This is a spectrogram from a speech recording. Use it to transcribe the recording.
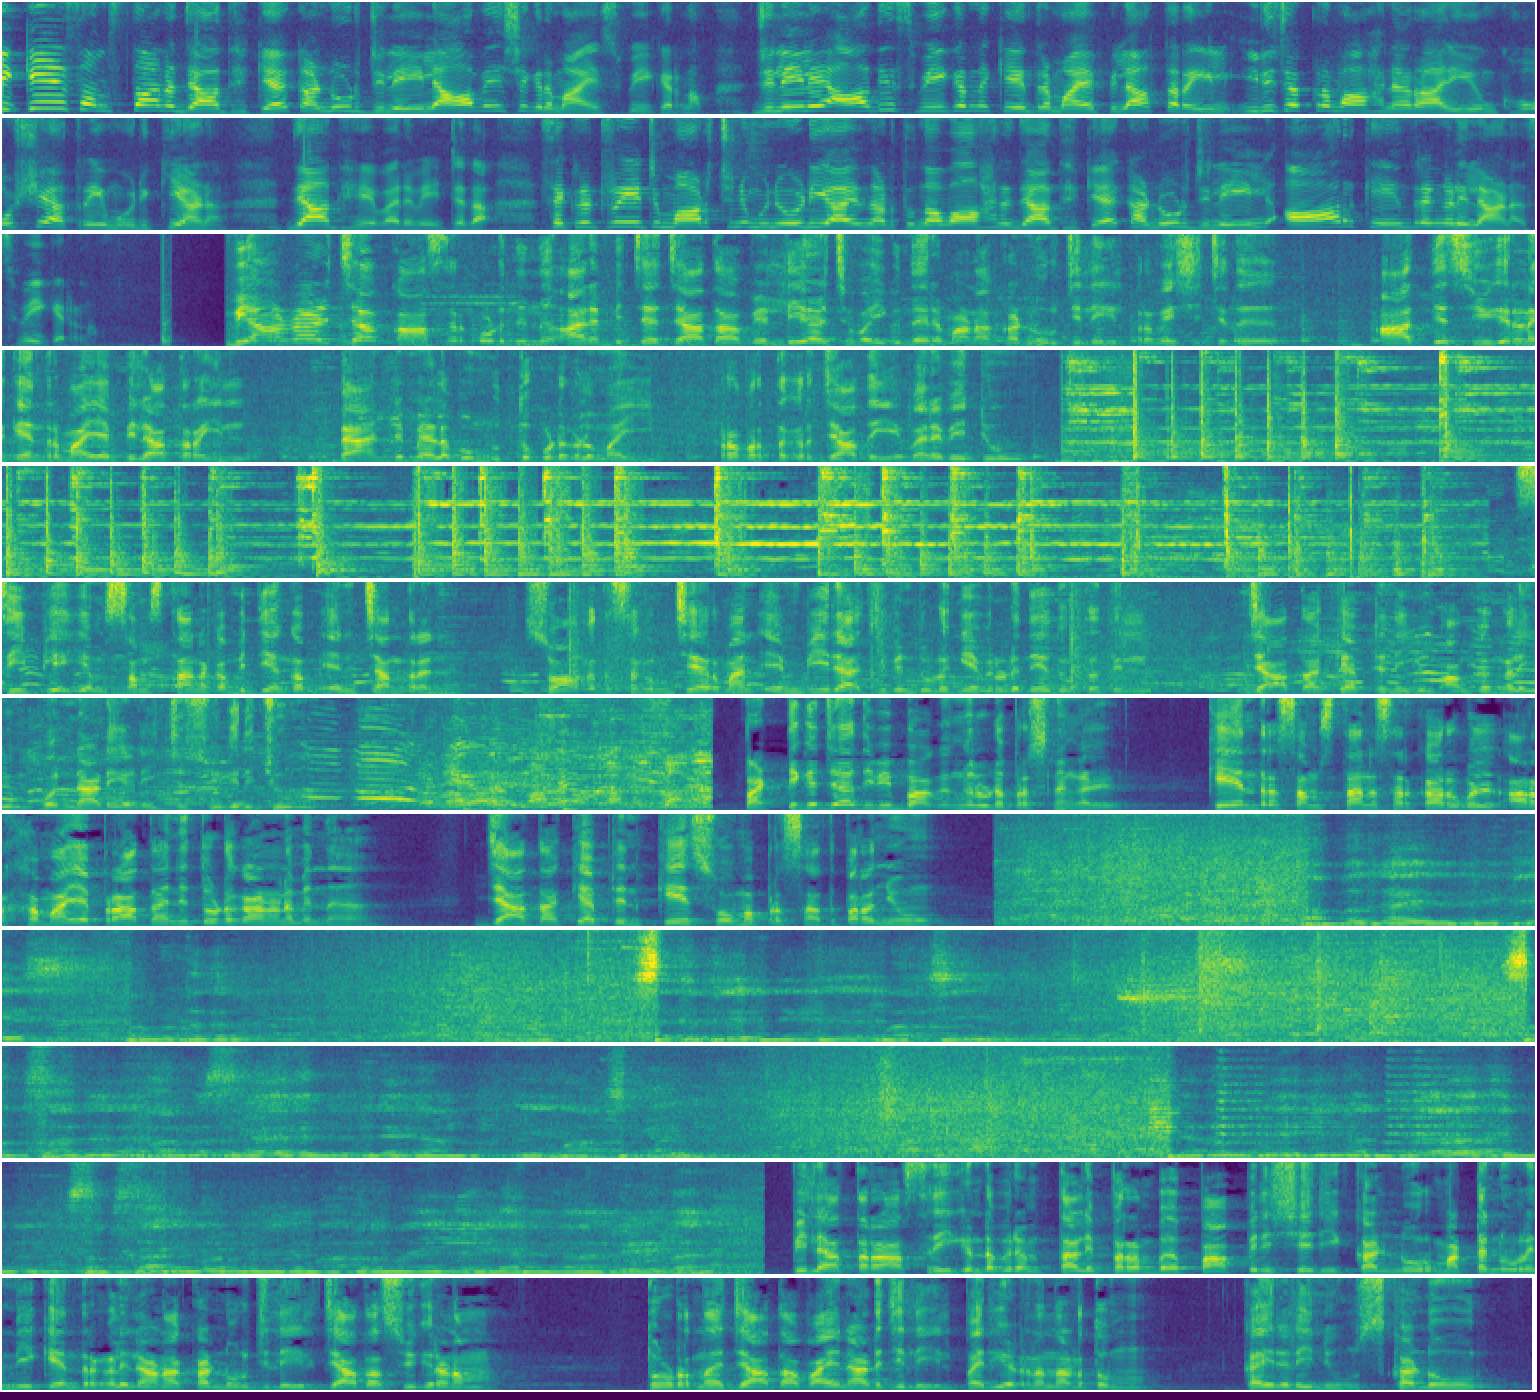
P K സംസ്ഥാന ജാഥയ്ക്ക് കണ്ണൂർ ജില്ലയിൽ ആവേശകരമായ സ്വീകരണം. ജില്ലയിലെ ആദ്യ സ്വീകരണ കേന്ദ്രമായ പിലാത്തറയിൽ ഇരുചക്ര വാഹന റാലിയും ഘോഷയാത്രയും ഒരുക്കിയാണ് ജാഥയെ വരവേറ്റത്. സെക്രട്ടേറിയറ്റ് മാർച്ചിന് മുന്നോടിയായി നടത്തുന്ന വാഹന ജാഥയ്ക്ക് കണ്ണൂർ ജില്ലയിൽ ആറ് കേന്ദ്രങ്ങളിലാണ് സ്വീകരണം. വ്യാഴാഴ്ച കാസർഗോഡ് നിന്ന് ആരംഭിച്ച ജാഥ വെള്ളിയാഴ്ച വൈകുന്നേരമാണ് കണ്ണൂർ ജില്ലയിൽ പ്രവേശിച്ചത്. ആദ്യ സ്വീകരണ കേന്ദ്രമായ പിലാത്തറയിൽ ബാൻഡ് മേളവും മുത്തുക്കുടകളുമായി പ്രവർത്തകർ ജാഥയെ വരവേറ്റു. സി പി ഐ എം സംസ്ഥാന കമ്മിറ്റി അംഗം എൻ ചന്ദ്രൻ സ്വാഗത സംഘം ചെയർമാൻ എം വി രാജീവൻ തുടങ്ങിയവരുടെ നേതൃത്വത്തിൽ ജാഥ ക്യാപ്റ്റനെയും അംഗങ്ങളെയും പൊന്നാടി അണിയിച്ച് സ്വീകരിച്ചു. പട്ടികജാതി വിഭാഗങ്ങളുടെ പ്രശ്നങ്ങൾ കേന്ദ്ര സംസ്ഥാന സർക്കാരുകൾ അർഹമായ പ്രാധാന്യത്തോടെ കാണണമെന്ന് ജാഥ ക്യാപ്റ്റൻ കെ സോമപ്രസാദ് പറഞ്ഞു. സെക്രട്ടേറിയറ്റിലേക്ക് മാർച്ച് ചെയ്യും സംസ്ഥാന ഭരണ സ്വകാര്യ കേന്ദ്രത്തിലേക്കാണ് ഈ മാർച്ചെങ്കിലും ഞങ്ങൾ ഉന്നയിക്കുന്ന മുദ്രാവാക്യങ്ങൾ സംസ്ഥാന ഗവൺമെന്റിന് മാത്രമായി പരിഹാരം കാണാൻ കഴിയുന്നതല്ല. പിലാത്തറ ശ്രീകണ്ഠപുരം തളിപ്പറമ്പ് പാപ്പിനിശ്ശേരി കണ്ണൂർ മട്ടന്നൂർ എന്നീ കേന്ദ്രങ്ങളിലാണ് കണ്ണൂർ ജില്ലയിൽ ജാഥ സ്വീകരണം. തുടർന്ന് ജാഥ വയനാട് ജില്ലയിൽ പര്യടനം നടത്തും. കൈരളി ന്യൂസ് കണ്ണൂർ.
